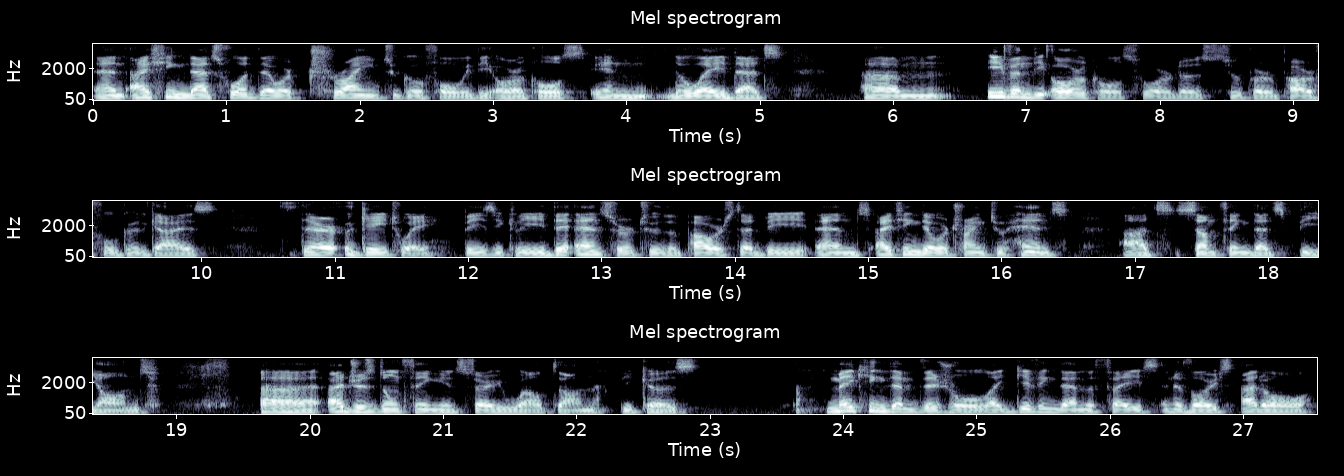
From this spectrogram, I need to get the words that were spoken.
And I think that's what they were trying to go for with the oracles in the way that um, even the oracles, are those super powerful good guys, they're a gateway. Basically, they answer to the powers that be. And I think they were trying to hint at something that's beyond. Uh, I just don't think it's very well done because making them visual, like giving them a face and a voice at all,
